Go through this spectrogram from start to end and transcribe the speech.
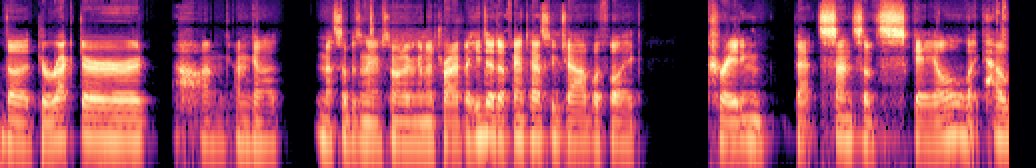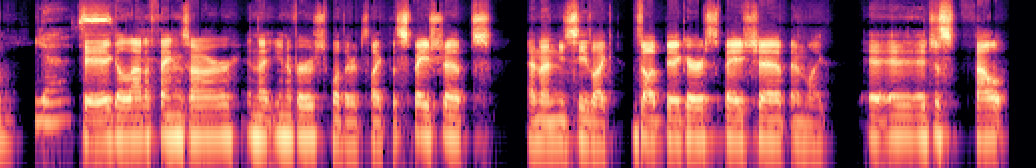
The director, oh, I'm I'm gonna mess up his name, so I'm not even gonna try. But he did a fantastic job with like creating that sense of scale, like how Yes. big a lot of things are in that universe, whether it's like the spaceships, and then you see like the bigger spaceship, and like it, it, just felt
